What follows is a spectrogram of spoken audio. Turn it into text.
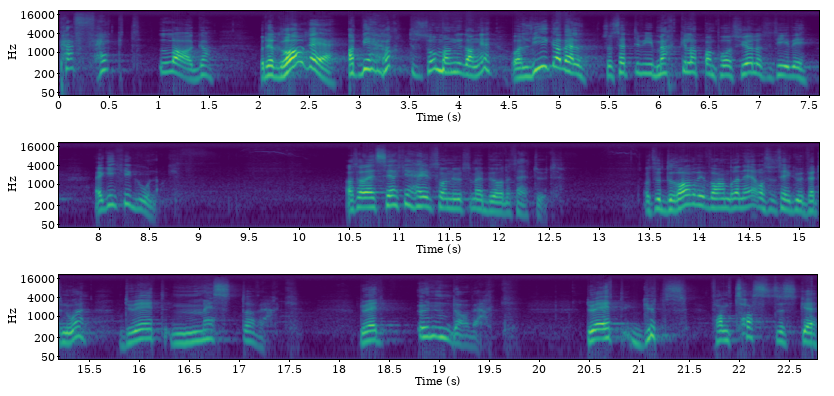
perfekt laga. Og det rare er at vi har hørt det så mange ganger, og allikevel så setter vi merkelappene på oss sjøl og så sier vi, 'Jeg er ikke god nok'. Altså, Jeg ser ikke helt sånn ut som jeg burde sett ut. Og Så drar vi hverandre ned og så sier Gud, 'Vet du noe? Du er et mesterverk. Du er et underverk. Du er et Guds fantastiske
